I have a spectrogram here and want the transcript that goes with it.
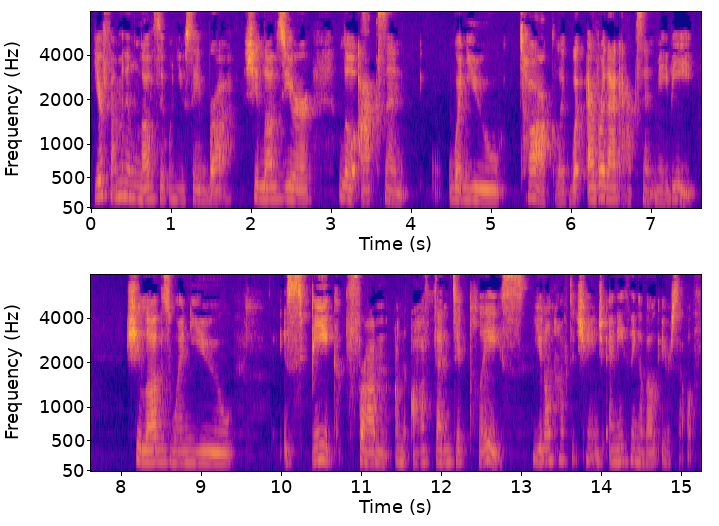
Your feminine loves it when you say bruh. She loves your little accent when you talk, like whatever that accent may be. She loves when you speak from an authentic place. You don't have to change anything about yourself.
